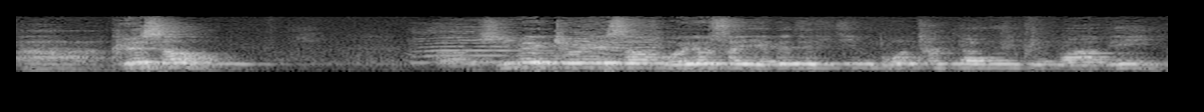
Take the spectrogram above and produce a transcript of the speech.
아, 그래서 어, 주님의 교회에서 모여서 예배드리지 못한다는 그 마음이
